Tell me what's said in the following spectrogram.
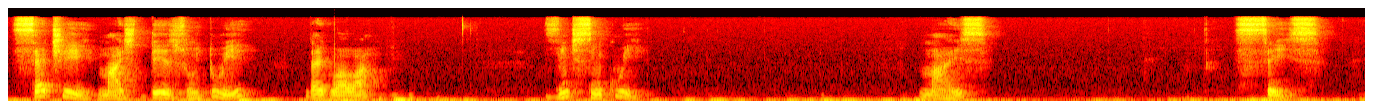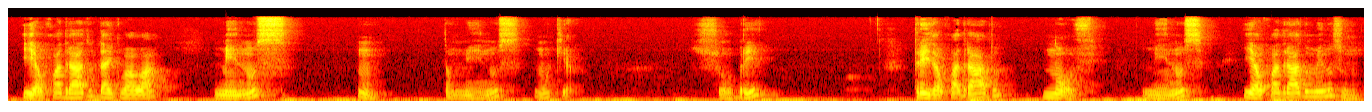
7i mais 18i dá igual a 25i mais 6 i ao quadrado dá igual a menos 1. Então, menos 1 aqui, ó. Sobre 3 ao quadrado, 9, menos e ao quadrado menos 1.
